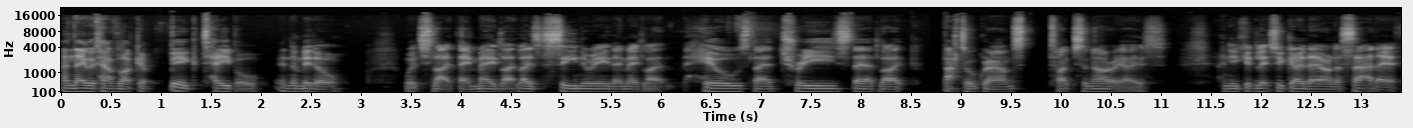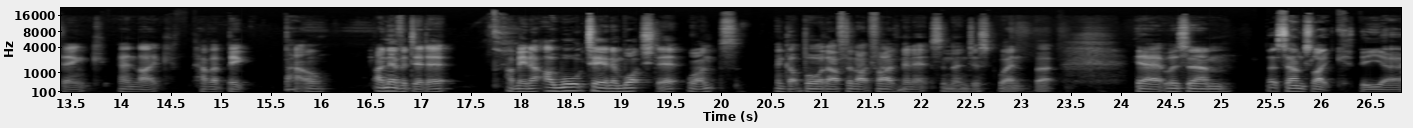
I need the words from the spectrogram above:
and they would have like a big table in the middle, which like they made like loads of scenery. They made like hills. They had trees. They had like battlegrounds type scenarios, and you could literally go there on a Saturday, I think, and like have a big battle. I never did it. I mean, I, I walked in and watched it once and got bored after like five minutes, and then just went. But yeah, it was. um That sounds like the uh,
